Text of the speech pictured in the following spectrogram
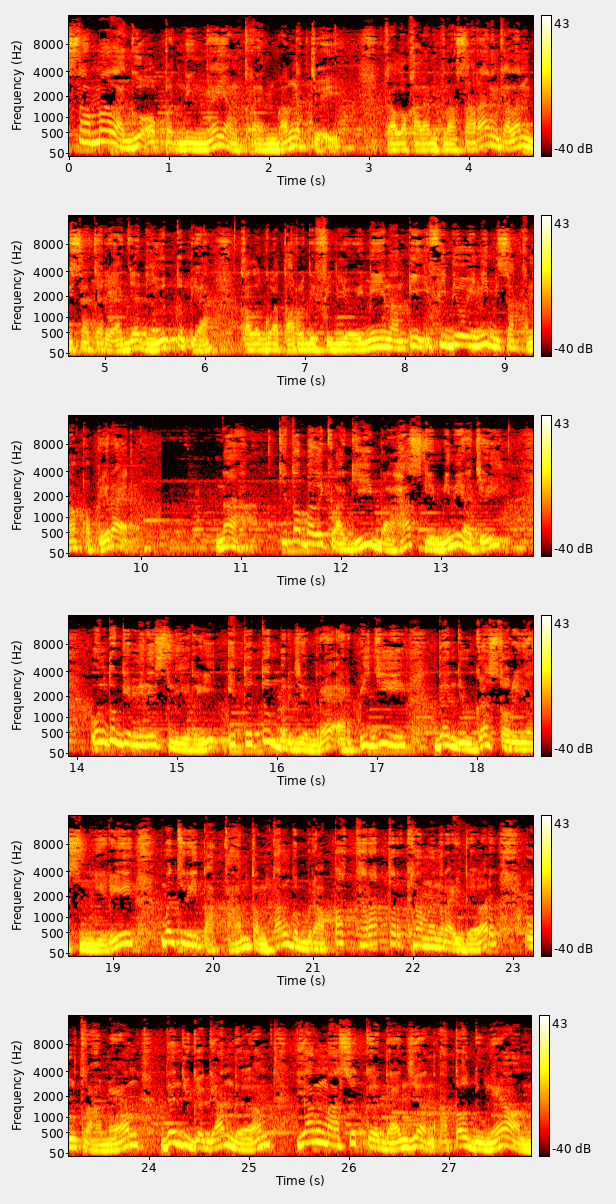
sama lagu openingnya yang keren banget cuy. Kalau kalian penasaran, kalian bisa cari aja di YouTube ya. Kalau gue taruh di video ini, nanti video ini bisa kena copyright. Nah, kita balik lagi bahas game ini ya cuy. Untuk game ini sendiri itu tuh bergenre RPG dan juga storynya sendiri menceritakan tentang beberapa karakter Kamen Rider, Ultraman, dan juga Gundam yang masuk ke dungeon atau Dungeon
